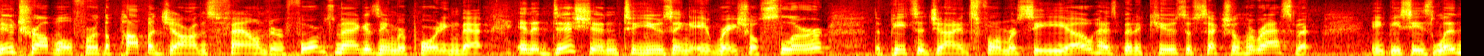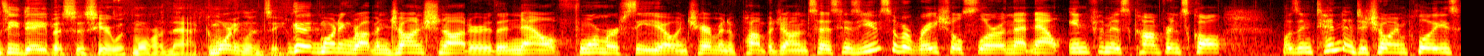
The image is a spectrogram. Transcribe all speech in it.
New trouble for the Papa John's founder. Forbes magazine reporting that in addition to using a racial slur, the pizza giant's former CEO has been accused of sexual harassment. ABC's Linsey Davis is here with more on that. Good morning, Linsey. Good morning, Robin. John Schnatter, the now former CEO and chairman of Papa John, says his use of a racial slur on that now infamous conference call was intended to show employees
